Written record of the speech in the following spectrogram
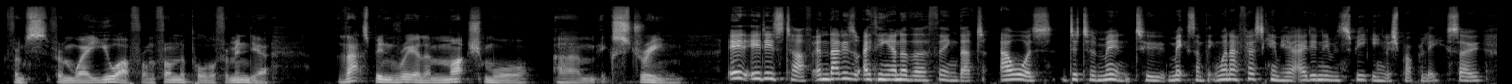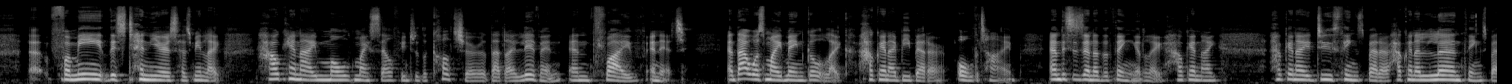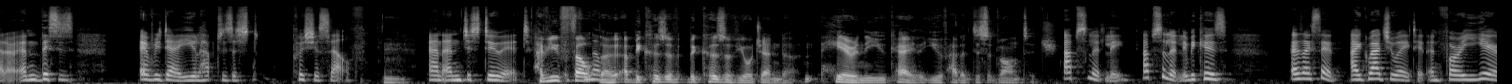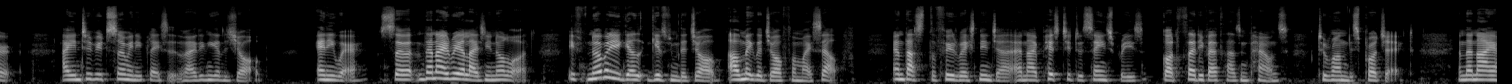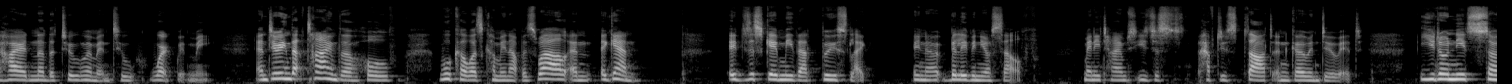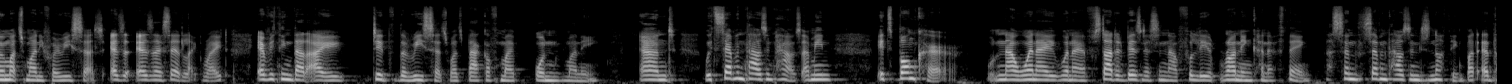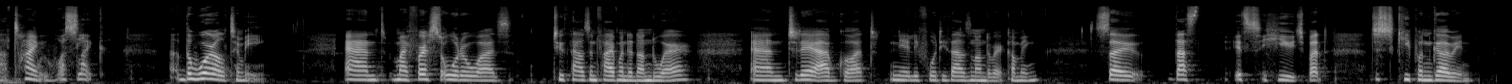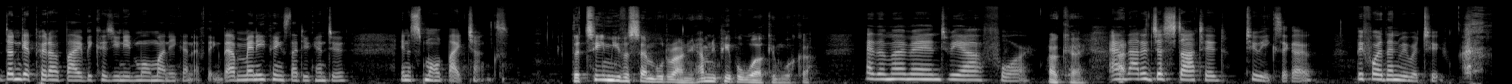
from from where you are from, from Nepal or from India, that's been real and much more um, extreme. It, it is tough. And that is, I think, another thing that I was determined to make something. When I first came here, I didn't even speak English properly. So uh, for me, this 10 years has been like, how can I mold myself into the culture that I live in and thrive in it? And that was my main goal. Like, how can I be better all the time? And this is another thing. Like, how can I, how can I do things better? How can I learn things better? And this is every day you'll have to just push yourself and, and just do it. Have you It's felt no- though, uh, because of because of your gender here in the UK, that you've had a disadvantage? Absolutely. Absolutely. Because, as I said, I graduated and for a year I interviewed so many places and I didn't get a job anywhere. So then I realized, you know what? If nobody gives me the job, I'll make the job for myself. And that's the Food Waste Ninja. And I pitched it to Sainsbury's, got £35,000 to run this project. And then I hired another two women to work with me. And during that time, the whole WUKA was coming up as well. And again, it just gave me that boost like you know believe in yourself. Many times you just have to start and go and do it. You don't need so much money for research. As as i said like right everything that i did the research was back of my own money. And with 7000 pounds i mean it's bonker. Now when i when i've started business and now fully running kind of thing that 7000 is nothing. But at that time it was like the world to me and my first order was 2,500 underwear. And today I've got nearly 40,000 underwear coming. So that's, it's huge, but just keep on going. Don't get put up by because you need more money kind of thing. There are many things that you can do in small bite chunks. The team you've assembled around you, how many people work in WUKA? At the moment, we are four. Okay. And that had just started two weeks ago. Before then, we were two.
